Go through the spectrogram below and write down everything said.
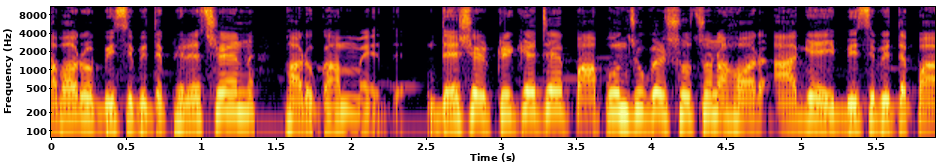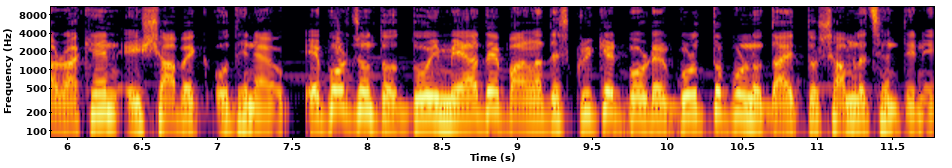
আবারও বিসিবিতে ফিরেছেন ফারুক আহমেদ। দেশের ক্রিকেটে পাপন যুগের সূচনা হওয়ার আগেই বিসিবিতে পা রাখেন এই সাবেক অধিনায়ক। এ পর্যন্ত দুই মেয়াদে বাংলাদেশ ক্রিকেট বোর্ডের গুরুত্বপূর্ণ দায়িত্ব সামলেছেন তিনি।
